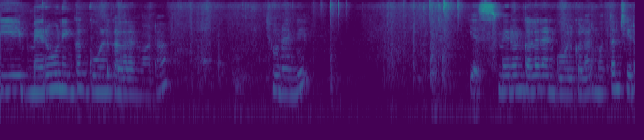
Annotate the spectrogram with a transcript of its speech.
ఈ మెరూన్ ఇంకా గోల్డ్ కలర్ అనమాట చూడండి. Yes maroon colour and gold colour మొత్తం చీర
